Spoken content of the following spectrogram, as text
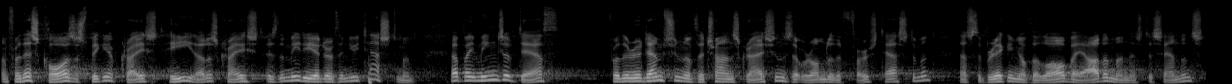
And for this cause, speaking of Christ, he, that is Christ, is the mediator of the New Testament, that by means of death, for the redemption of the transgressions that were under the first testament, that's the breaking of the law by Adam and his descendants,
